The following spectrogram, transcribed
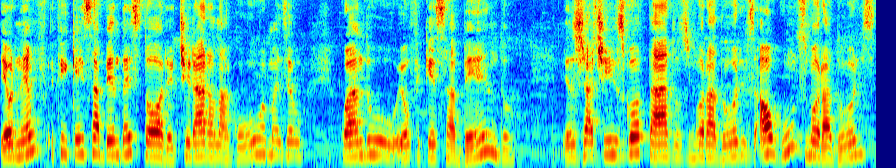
eu nem fiquei sabendo da história, tiraram a lagoa, mas eu, quando eu fiquei sabendo, eles já tinham esgotado os moradores, alguns moradores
